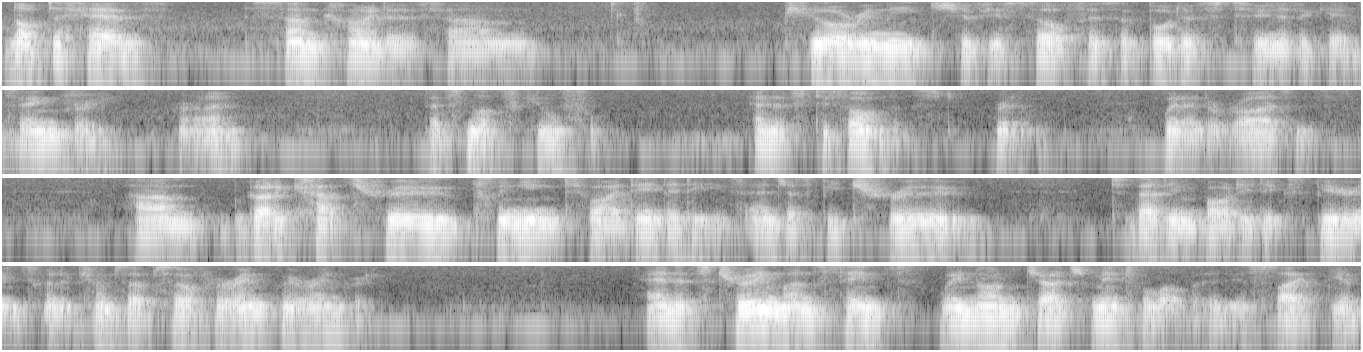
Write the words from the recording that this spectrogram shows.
Not to have some kind of um, pure image of yourself as a Buddhist who never gets angry, right? That's not skillful and it's dishonest, really, when it arises. Um, we've got to cut through clinging to identities and just be true to that embodied experience. When it comes up, so if we're angry, we're angry. And it's true in one sense, we're non-judgmental of it. It's like, yep,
